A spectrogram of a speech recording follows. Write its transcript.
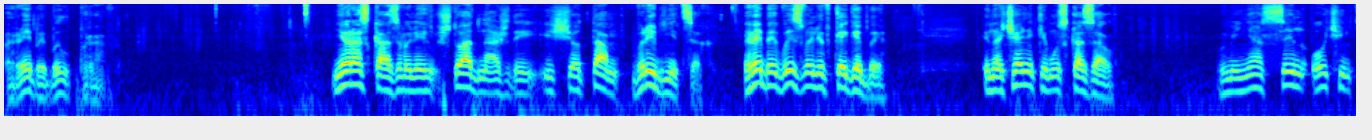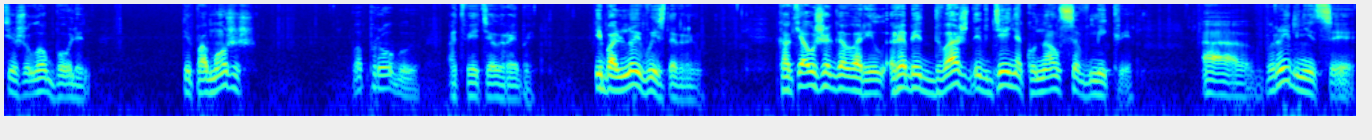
Рэбби был прав. Мне рассказывали, что однажды еще там, в Рыбницах, Рэбби вызвали в КГБ. И начальник ему сказал – у меня сын очень тяжело болен. Ты поможешь? Попробую, ответил Рэбби. И больной выздоровел. Как я уже говорил, Рэбби дважды в день окунался в микве. А в Рыбнице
